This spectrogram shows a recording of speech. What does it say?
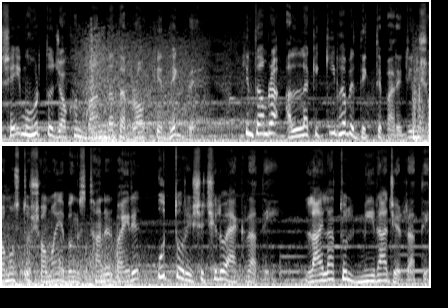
সেই মুহূর্ত যখন বান্দা তার রবকে দেখবে। কিন্তু আমরা আল্লাহকে কীভাবে দেখতে পারি যিনি সমস্ত সময় এবং স্থানের বাইরে? উত্তর এসেছিল এক রাতে, লাইলাতুল মিরাজের রাতে।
